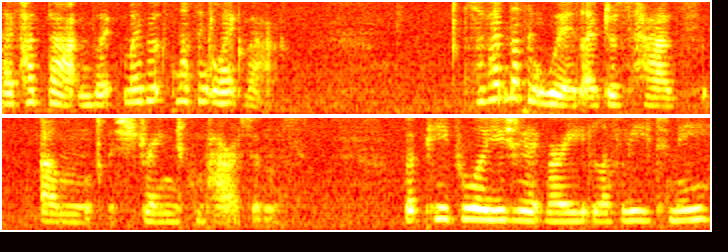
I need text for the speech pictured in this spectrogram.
I've had that and it's like, my book's nothing like that. So I've had nothing weird, I've just had um, strange comparisons. But people are usually like very lovely to me,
